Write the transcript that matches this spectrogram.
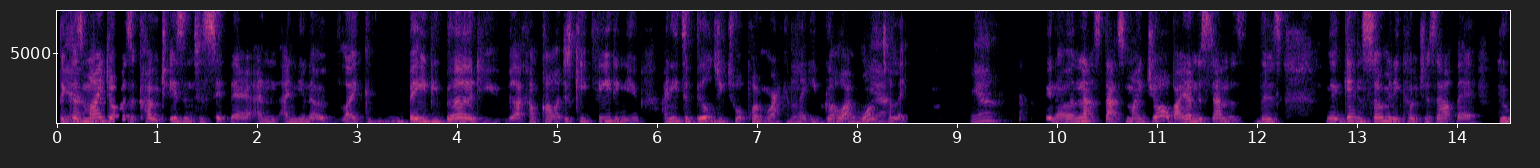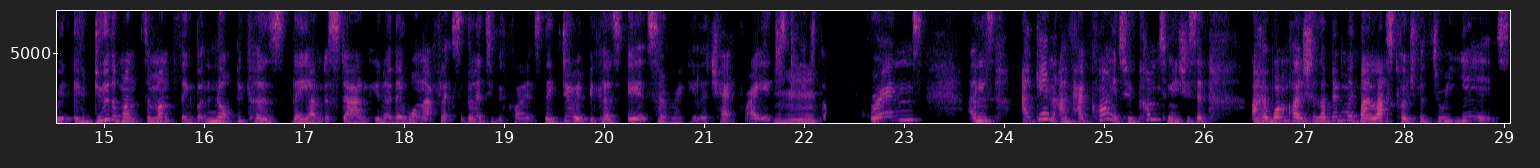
Because Yeah. my job as a coach isn't to sit there and and you know like baby bird you like I can't just keep feeding you. I need to build you to a point where I can let you go. I want Yeah. to let you. Yeah. you know and that's that's my job i understand there's there's again so many coaches out there who who do the month to month thing but not because they understand you know they want that flexibility with clients they do it because it's a regular check right it just keeps Mhm. them friends and again i've had clients who come to me she said i had one client she says i've been with my last coach for three years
